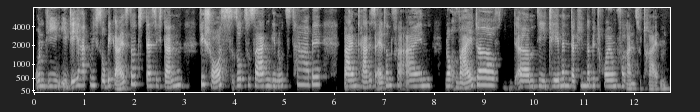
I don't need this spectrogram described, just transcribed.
Und die Idee hat mich so begeistert, dass ich dann die Chance sozusagen genutzt habe, beim Tageselternverein noch weiter ähm, die Themen der Kinderbetreuung voranzutreiben.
